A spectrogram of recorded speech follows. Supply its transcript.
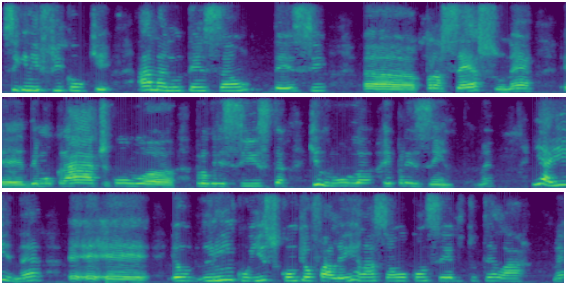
significa o quê? A manutenção desse uh, processo, né, é, democrático, uh, progressista que Lula representa, né? E aí, né, é, é, é, eu linko isso com o que eu falei em relação ao Conselho Tutelar, né?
